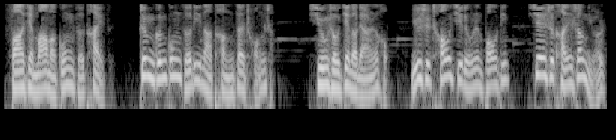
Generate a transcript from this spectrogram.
发现妈妈宫泽太子。正跟宫泽丽娜躺在床上，凶手见到两人后，于是抄起柳刃包丁，先是砍伤女儿，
